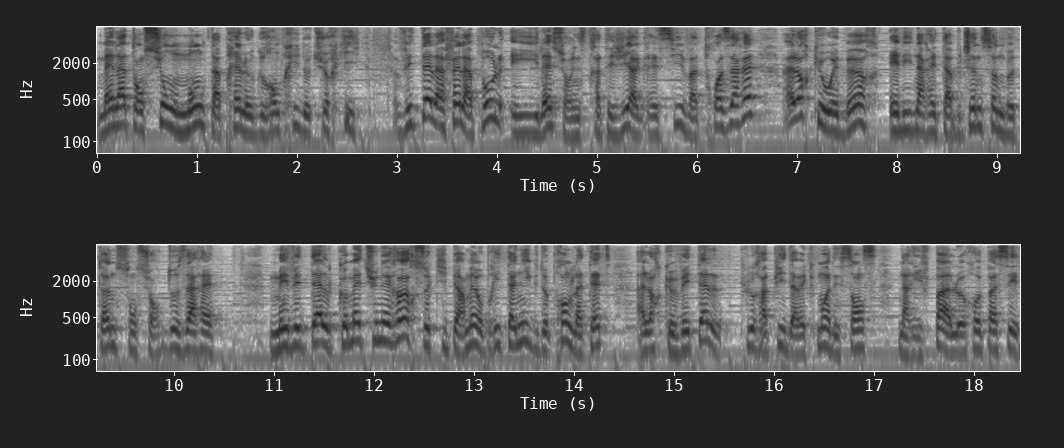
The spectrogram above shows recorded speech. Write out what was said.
Mais la tension monte après le Grand Prix de Turquie. Vettel a fait la pole et il est sur une stratégie agressive à 3 arrêts, alors que Weber et l'inarrêtable Jenson Button sont sur 2 arrêts. Mais Vettel commet une erreur, ce qui permet aux Britanniques de prendre la tête, alors que Vettel, plus rapide avec moins d'essence, n'arrive pas à le repasser.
